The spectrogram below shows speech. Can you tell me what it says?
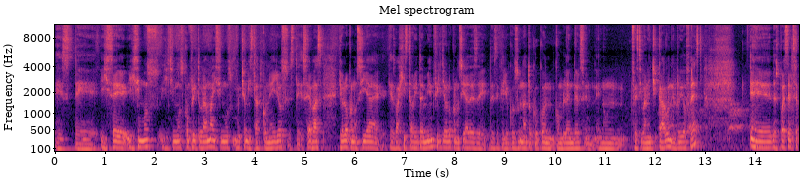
Este, hice, hicimos, hicimos con Friturama, hicimos mucha amistad con ellos. Este, Sebas, yo lo conocía, que es bajista ahorita en Minfield, yo lo conocía desde, desde que Yokozuna tocó con, con Blenders en, en un festival en Chicago, en el Rio Fest. Eh, después él se,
